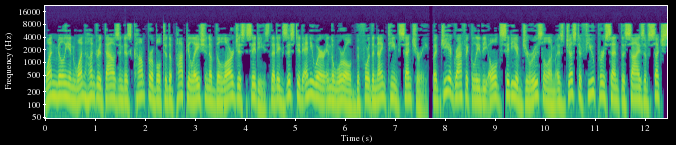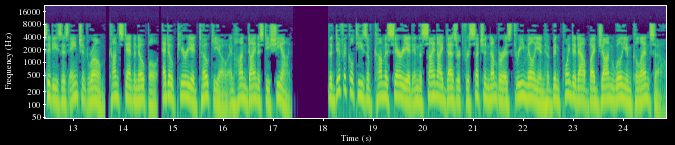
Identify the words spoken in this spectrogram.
1,100,000 is comparable to the population of the largest cities that existed anywhere in the world before the 19th century, but geographically the Old City of Jerusalem is just a few percent the size of such cities as ancient Rome, Constantinople, Edo period Tokyo and Han dynasty Xi'an. The difficulties of commissariat in the Sinai Desert for such a number as 3 million have been pointed out by John William Colenso.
